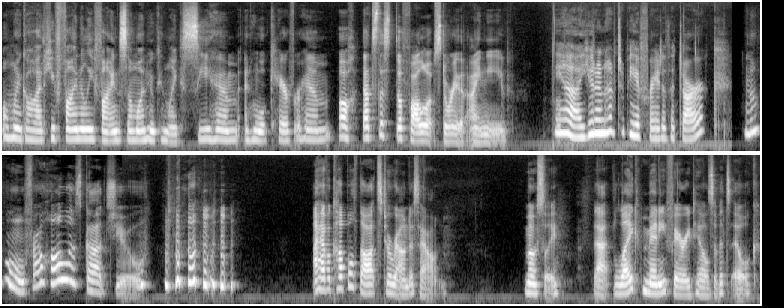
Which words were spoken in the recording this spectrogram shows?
Oh my god, he finally finds someone who can like see him and who will care for him. Oh, that's the the follow-up story that I need. Yeah, you don't have to be afraid of the dark. No, Frau Holle's got you. I have a couple thoughts to round us out. Mostly, that, like many fairy tales of its ilk,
